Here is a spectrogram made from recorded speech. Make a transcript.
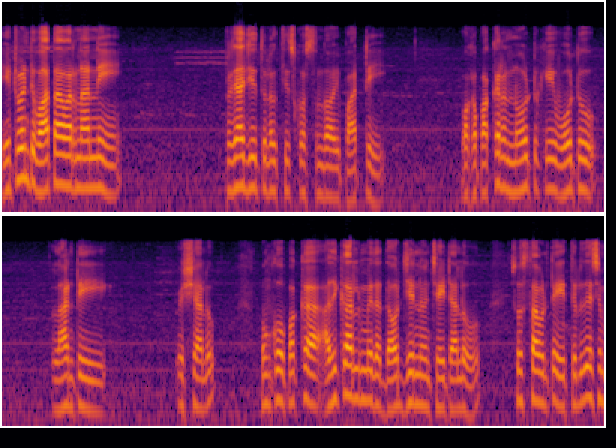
ఎటువంటి వాతావరణాన్ని ప్రజా జీవితంలోకి తీసుకొస్తుందో ఈ పార్టీ ఒక పక్కన నోటుకి ఓటు లాంటి విషయాలు ఇంకో పక్క అధికారుల మీద దౌర్జన్యం చేయటాలు చూస్తూ ఉంటే ఈ తెలుగుదేశం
